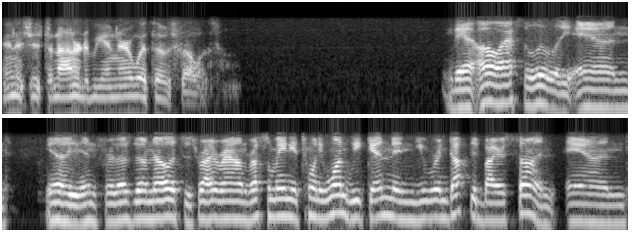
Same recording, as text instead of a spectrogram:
And it's just an honor to be in there with those fellas. Yeah, oh, absolutely. And you know, and for those who don't know, this is right around WrestleMania 21 weekend, and you were inducted by your son. And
